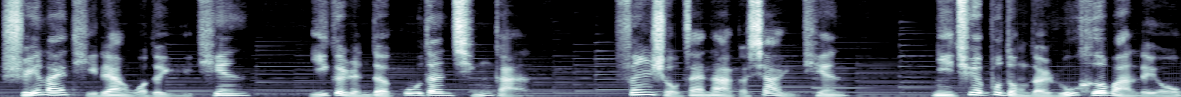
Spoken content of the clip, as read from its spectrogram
谁来体谅我的雨天？一个人的孤单情感。分手在那个下雨天。你却不懂得如何挽留。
